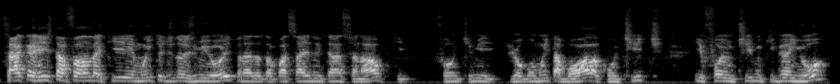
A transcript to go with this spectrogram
sabe que a gente está falando aqui muito de 2008, né, da tua passagem no Internacional, porque foi um time que jogou muita bola com o Tite e foi um time que ganhou.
